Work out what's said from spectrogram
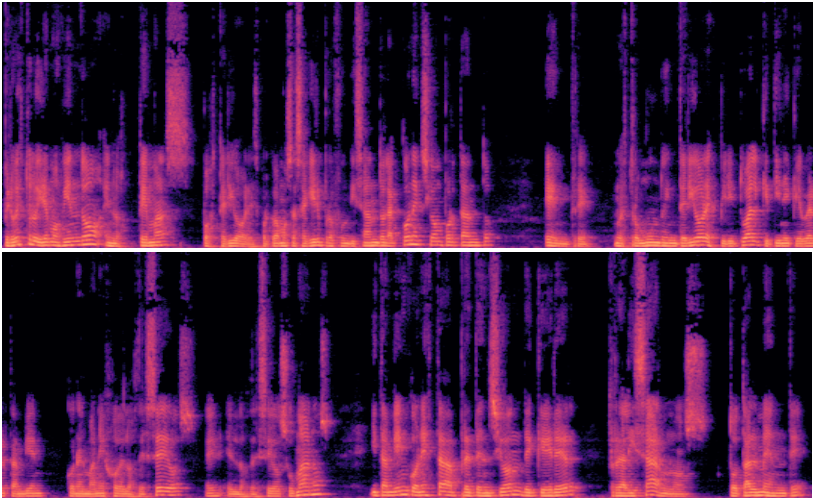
Pero esto lo iremos viendo en los temas posteriores, porque vamos a seguir profundizando la conexión, por tanto, entre nuestro mundo interior espiritual que tiene que ver también con el manejo de los deseos, ¿eh? en los deseos humanos, y también con esta pretensión de querer realizarnos totalmente,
